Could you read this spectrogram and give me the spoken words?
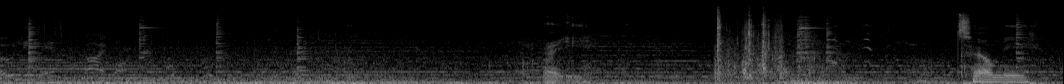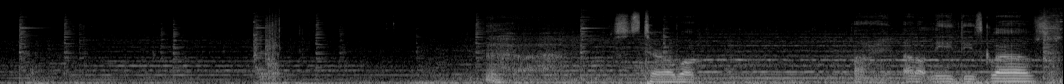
Only in Skywalk. Righty. Tell me. Gloves.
